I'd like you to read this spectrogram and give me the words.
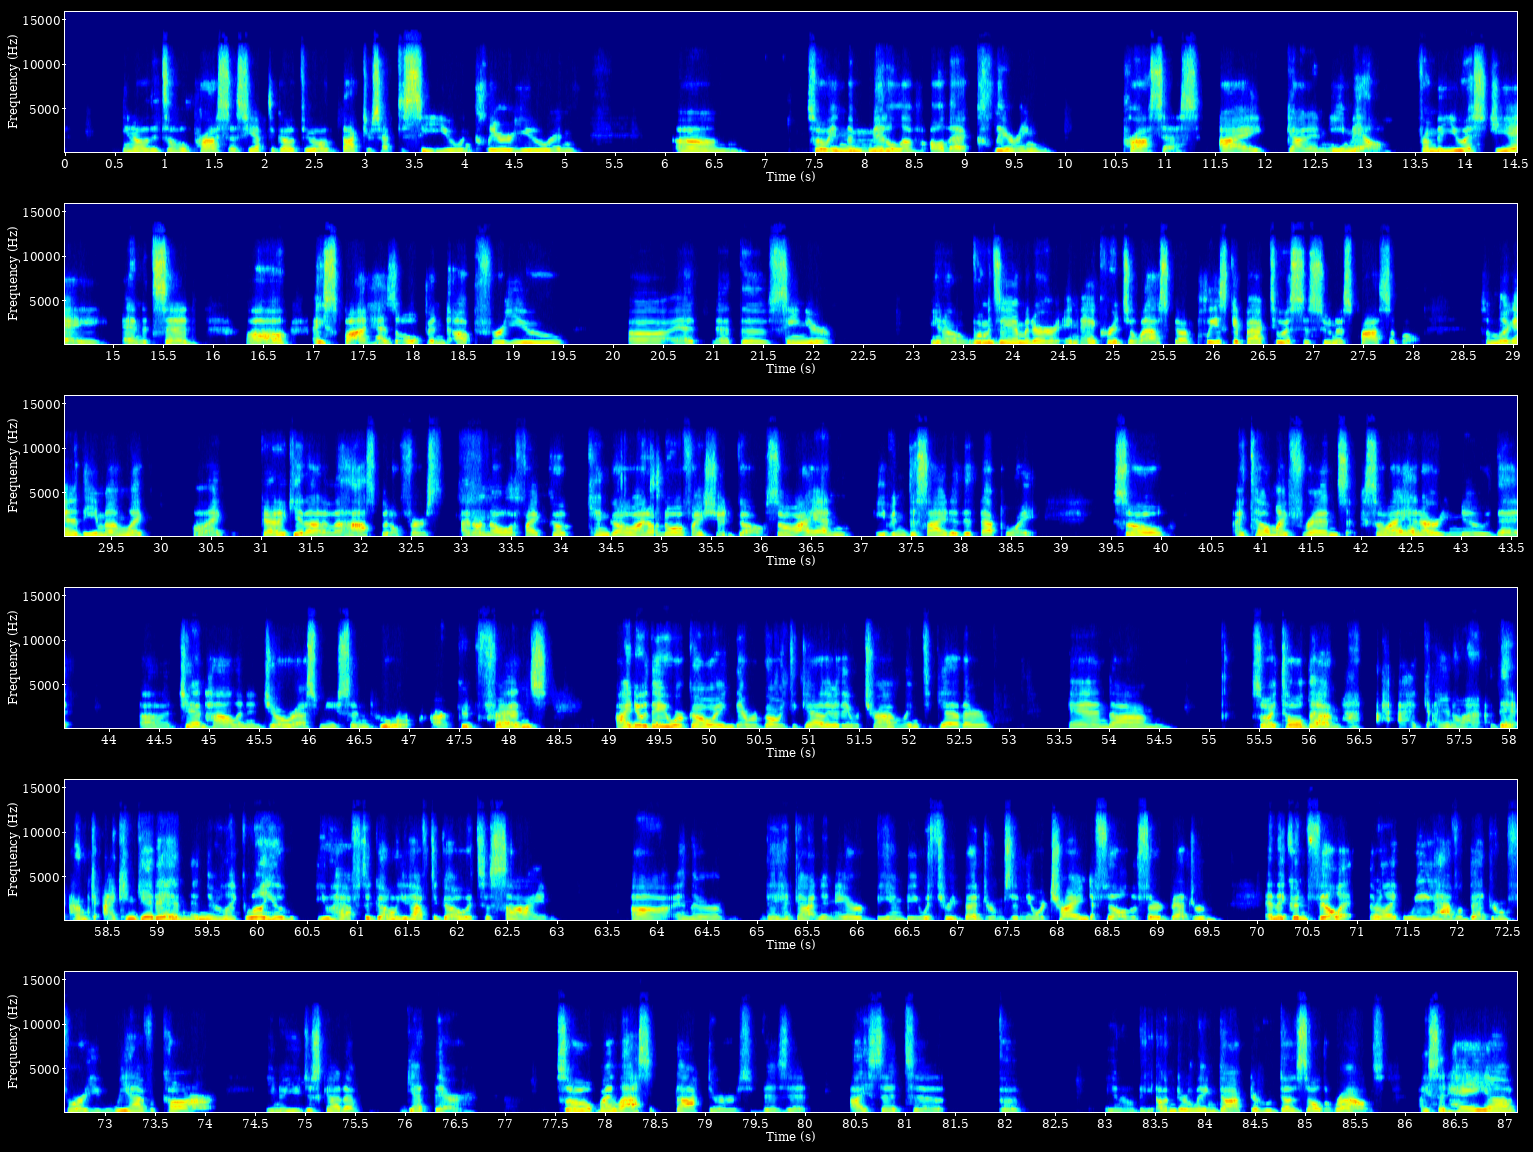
you know, it's a whole process you have to go through. All the doctors have to see you and clear you. And um, so, in the middle of all that clearing process, I got an email from the USGA and it said, Oh, a spot has opened up for you uh, at, at the senior, you know, women's amateur in Anchorage, Alaska. Please get back to us as soon as possible. So I'm looking at the email. I'm like, well, I got to get out of the hospital first. I don't know if I co- can go. I don't know if I should go. So I hadn't even decided at that point. So I tell my friends, so I had already knew that uh, Jen Holland and Joe Rasmussen, who are, are good friends, I knew they were going, they were going together, they were traveling together. And um, so I told them, I, I you know, I, they, I can get in. And they're like, well, you, you have to go, you have to go. It's a sign. Uh, and they're, they had gotten an Airbnb with three bedrooms and they were trying to fill the third bedroom. and they couldn't fill it. They're like, we have a bedroom for you. We have a car. You know, you just got to get there. So my last doctor's visit, I said to the, you know, the underling doctor who does all the rounds, I said, hey, uh,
